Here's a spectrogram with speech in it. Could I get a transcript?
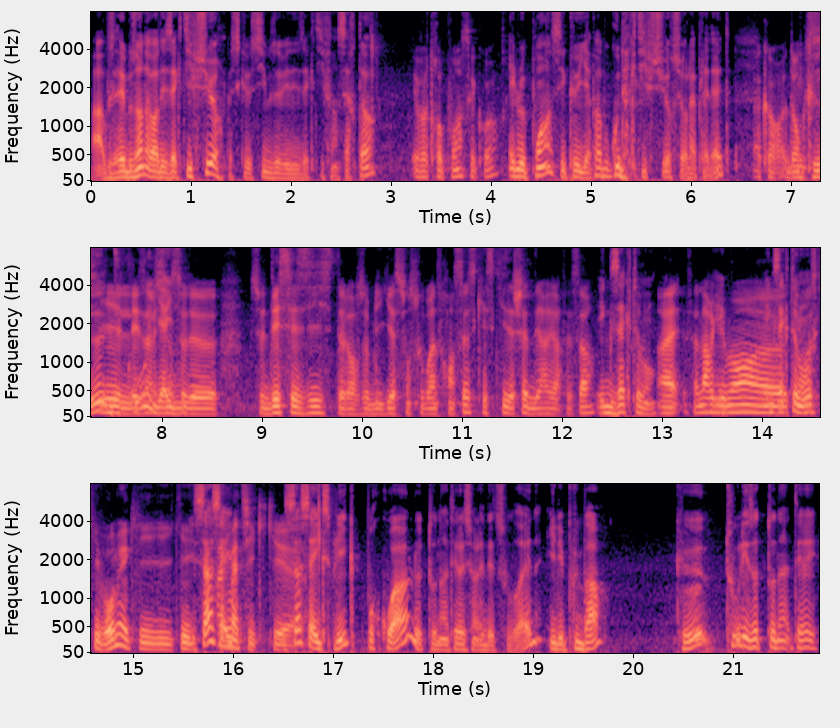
bah, vous avez besoin d'avoir des actifs sûrs, parce que si vous avez des actifs incertains. Et votre point, c'est quoi? Et le point, c'est qu'il n'y a pas beaucoup d'actifs sûrs sur la planète. D'accord. Donc, si les investisseurs se, dessaisissent de leurs obligations souveraines françaises, qu'est-ce qu'ils achètent derrière, c'est ça? Exactement. Ouais, c'est un argument euh, qui vaut ce qu'il vaut, mais qui, est ça, pragmatique. Ça, ça, ça explique pourquoi le taux d'intérêt sur la dette souveraine, il est plus bas que tous les autres taux d'intérêt.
